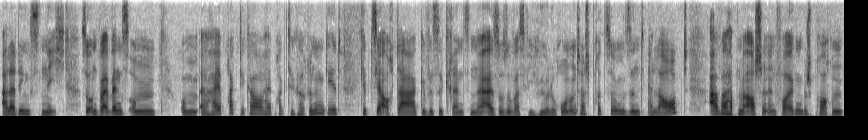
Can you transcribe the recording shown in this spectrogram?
allerdings nicht. So, und wenn es um, um äh, Heilpraktiker, Heilpraktikerinnen geht, gibt es ja auch da gewisse Grenzen. Ne? Also sowas wie Hyaluronunterspritzungen sind erlaubt, aber hatten wir auch schon in Folgen besprochen,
